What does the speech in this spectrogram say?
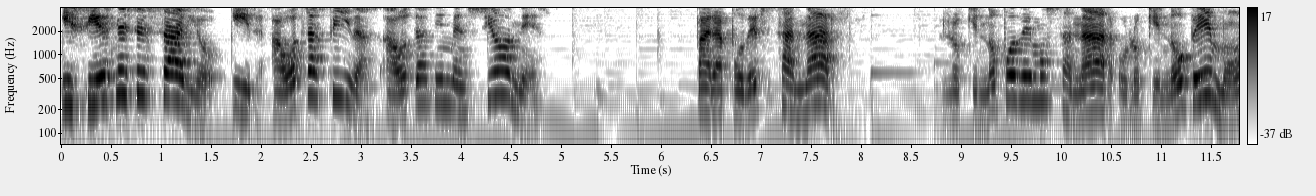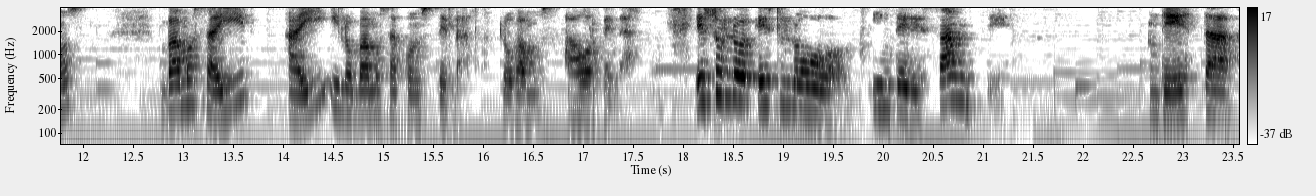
Y si es necesario ir a otras vidas, a otras dimensiones, para poder sanar lo que no podemos sanar o lo que no vemos, vamos a ir ahí y lo vamos a constelar, lo vamos a ordenar. Eso es lo, es lo interesante de, esta,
